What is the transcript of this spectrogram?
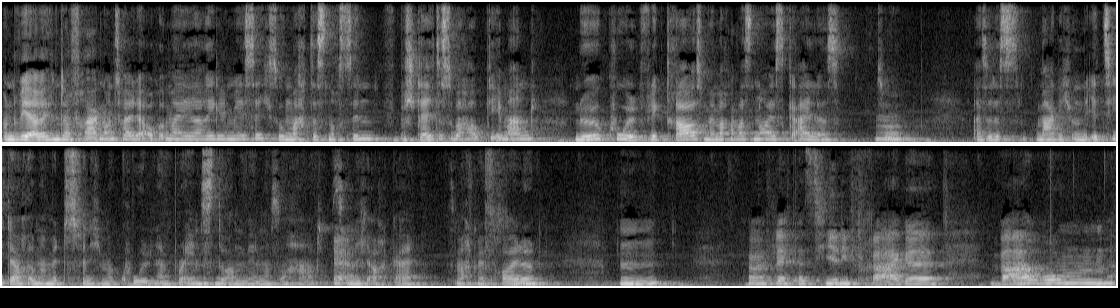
und wir hinterfragen uns halt auch immer ja regelmäßig. So, macht das noch Sinn? Bestellt es überhaupt jemand? Nö, cool, fliegt raus, wir machen was Neues, Geiles. So. Ja. Also das mag ich und ihr zieht da auch immer mit, das finde ich immer cool. Dann brainstormen wir immer so hart. Das ja. finde ich auch geil. Das macht mir Freude. Mhm. Vielleicht passt hier die Frage, warum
